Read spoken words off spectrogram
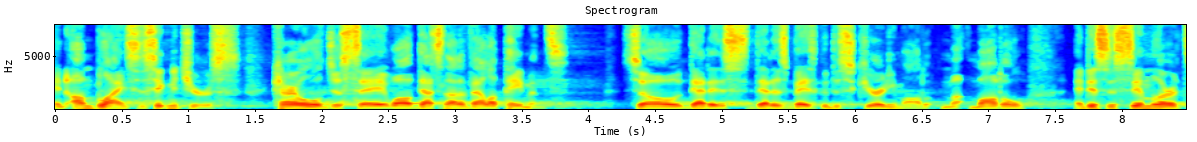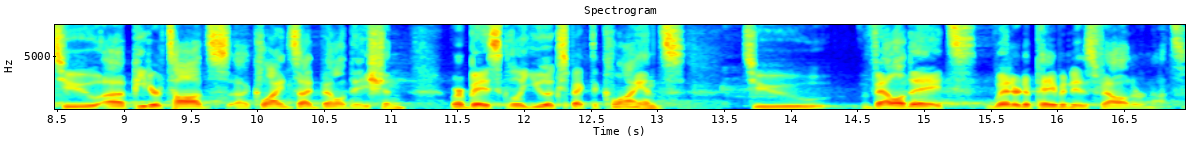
and unblinds the signatures, Carol will just say, well, that's not a valid payment. So that is, that is basically the security model. model. And this is similar to uh, Peter Todd's uh, client-side validation, where basically you expect the client to validate whether the payment is valid or not.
